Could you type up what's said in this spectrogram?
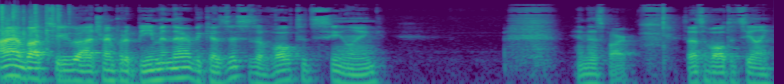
I am about to uh, try and put a beam in there because this is a vaulted ceiling in this part. So that's a vaulted ceiling.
